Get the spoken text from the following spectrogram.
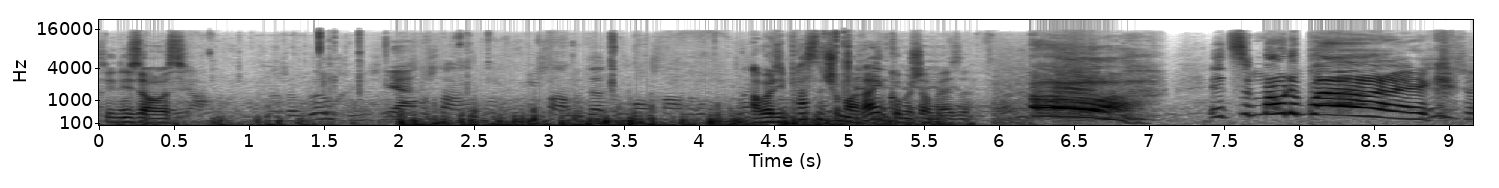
sieht nicht so aus. Ja. Er staan, er staan er 30 man staan er op de plek. Aber die passen schon mal rein, komischerweise. Oh, it's a motorbike!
